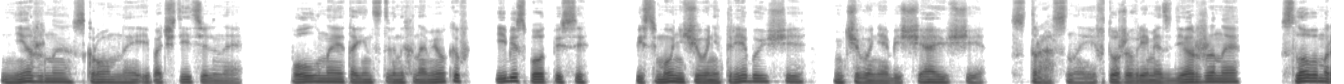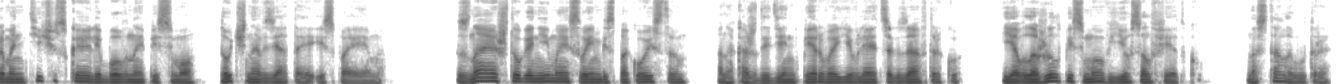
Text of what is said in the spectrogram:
нежное, скромное и почтительное, полное таинственных намеков и без подписи, письмо ничего не требующее, ничего не обещающее, страстное и в то же время сдержанное, словом, романтическое любовное письмо, точно взятое из поэмы. Зная, что гонимая своим беспокойством, она каждый день первая является к завтраку, я вложил письмо в ее салфетку. Настало утро.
